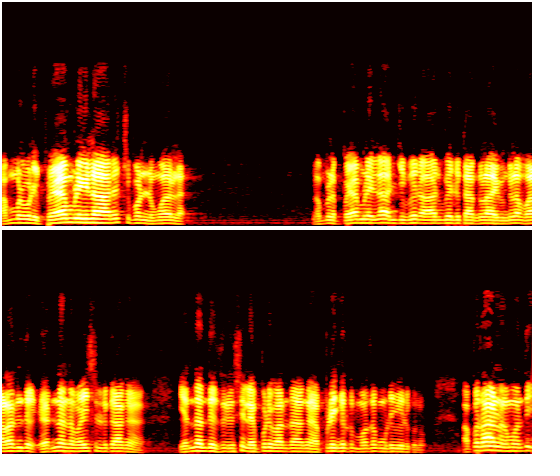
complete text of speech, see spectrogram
நம்மளுடைய ஃபேமிலியில் ஆராய்ச்சி பண்ணணும் முதல்ல. நம்மள ஃபேமிலியில் அஞ்சு பேர் ஆறு பேர் இருக்காங்களா? இவங்களாம் வளர்ந்து எந்தெந்த வயசில் இருக்காங்க? எந்தெந்த திசையில் எப்படி வந்தாங்க? அப்படிங்கிறது முதல் முடிவு இருக்கணும் அப்போ தான் நம்ம வந்து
